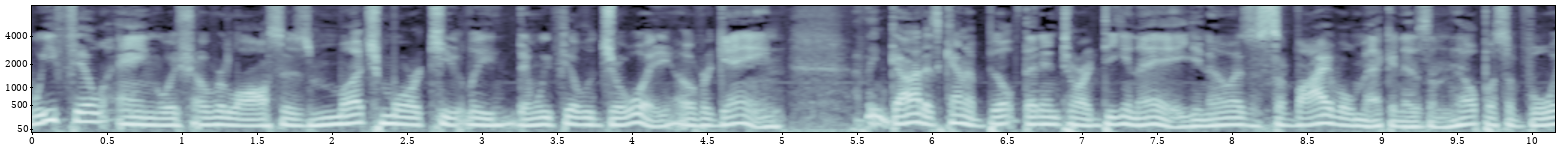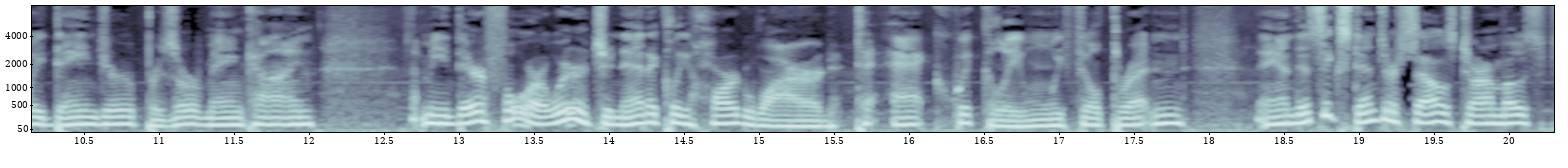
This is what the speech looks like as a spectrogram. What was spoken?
we feel anguish over losses much more acutely than we feel the joy over gain. I think God has kind of built that into our DNA, you know, as a survival mechanism, help us avoid danger, preserve mankind. I mean, therefore, we're genetically hardwired to act quickly when we feel threatened, and this extends ourselves to our most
